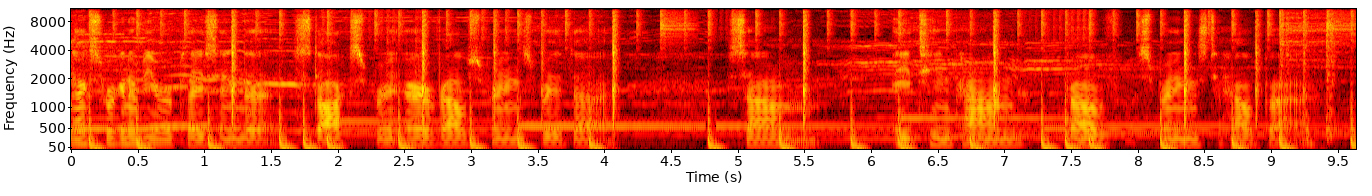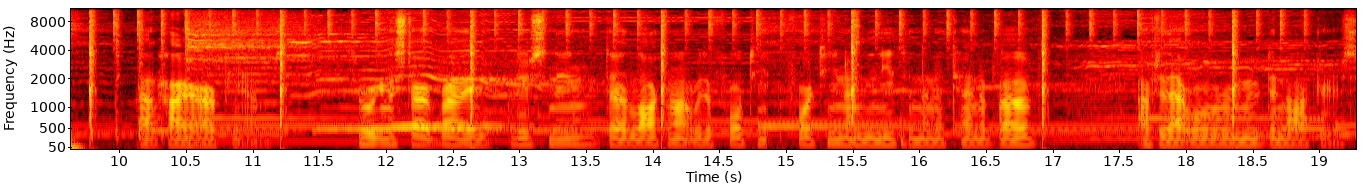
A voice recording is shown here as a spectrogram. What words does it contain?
Next, we're going to be replacing the stock spring or valve springs with uh, some 18 pound valve springs to help uh, at higher RPMs. So we're going to start by loosening the lock nut with a 14, 14 underneath and then a 10 above. After that, we'll remove the knockers.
